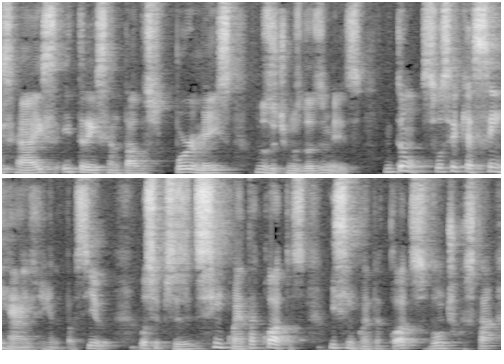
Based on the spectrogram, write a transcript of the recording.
2,03 por mês nos últimos 12 meses. Então, se você quer 100 reais de renda passiva, você precisa de 50 cotas. E 50 cotas vão te custar R$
